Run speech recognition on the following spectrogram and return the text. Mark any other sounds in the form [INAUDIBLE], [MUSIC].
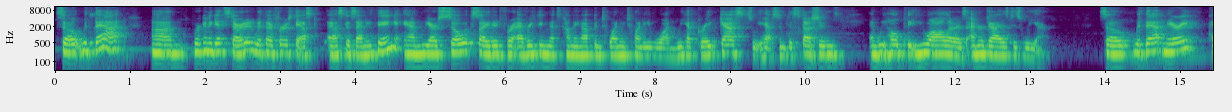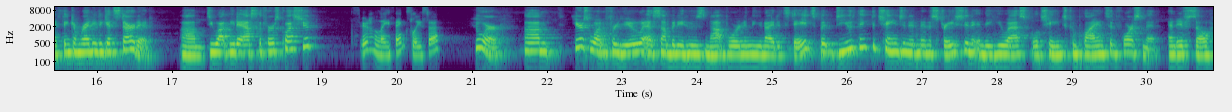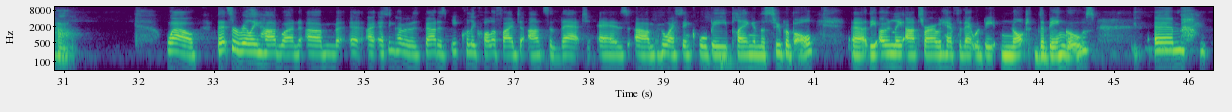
So, with that, um, we're going to get started with our first ask, ask Us Anything. And we are so excited for everything that's coming up in 2021. We have great guests, we have some discussions, and we hope that you all are as energized as we are. So, with that, Mary, I think I'm ready to get started. Um, do you want me to ask the first question? Certainly. Thanks, Lisa. Sure. Um, here's one for you as somebody who's not born in the United States, but do you think the change in administration in the US will change compliance enforcement? And if so, how? Wow, that's a really hard one. Um, I, I, think I'm about as equally qualified to answer that as um, who I think will be playing in the Super Bowl. Uh, the only answer I would have for that would be not the Bengals. Um,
